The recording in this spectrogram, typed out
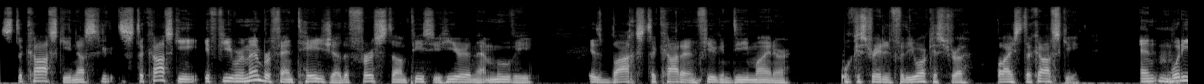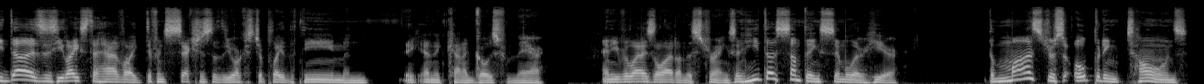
Stokowski. Now, St- Stokowski, if you remember Fantasia, the first um, piece you hear in that movie is Bach's Toccata and Fugue in D minor, orchestrated for the orchestra by Stokowski. And what he does is he likes to have like different sections of the orchestra play the theme, and it, and it kind of goes from there. And he relies a lot on the strings, and he does something similar here. The monstrous opening tones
